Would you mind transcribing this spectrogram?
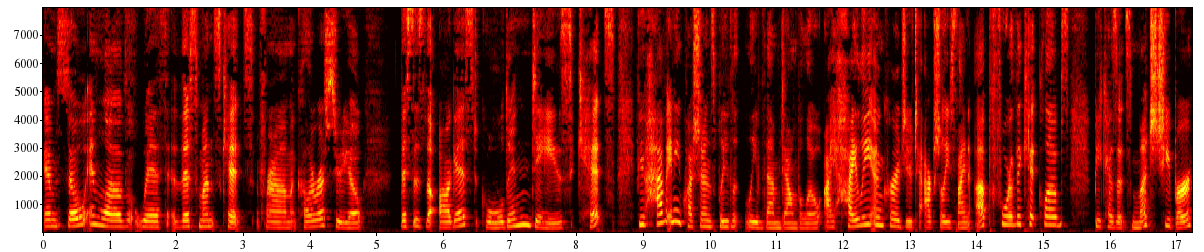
am so in love with this month's kits from Color Rush Studio. This is the August Golden Days kits. If you have any questions, please leave them down below. I highly encourage you to actually sign up for the kit clubs because it's much cheaper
